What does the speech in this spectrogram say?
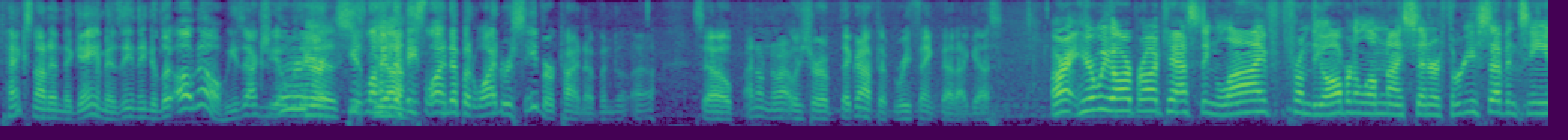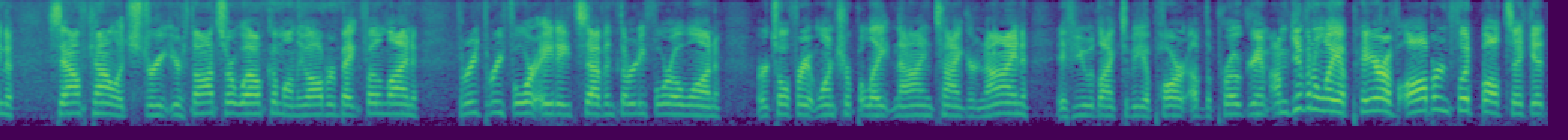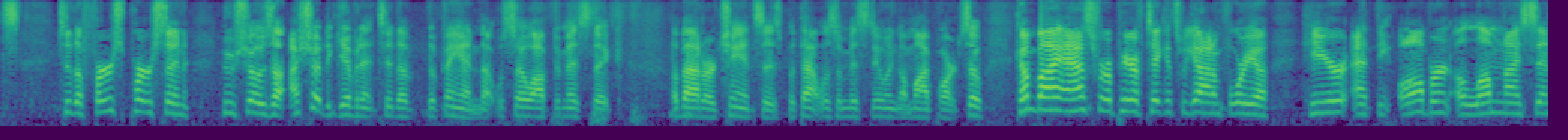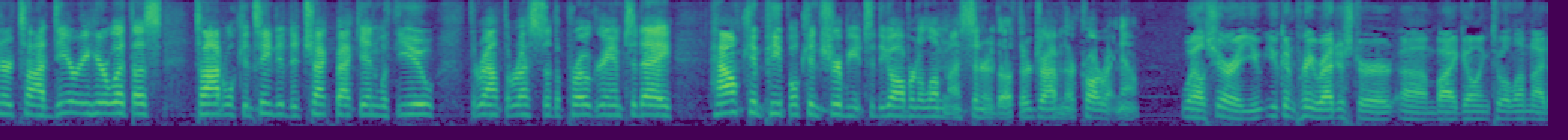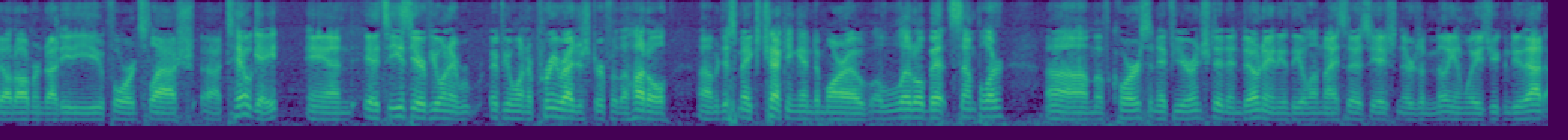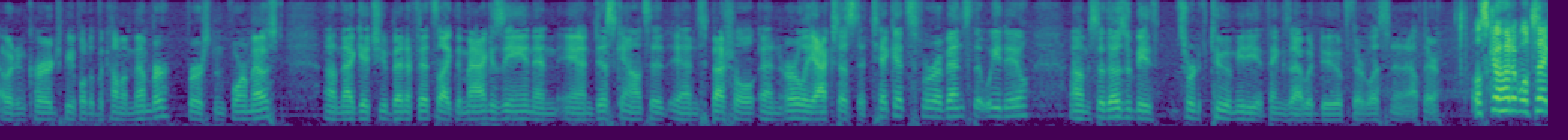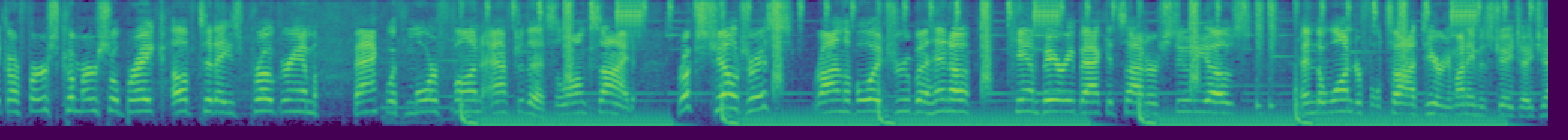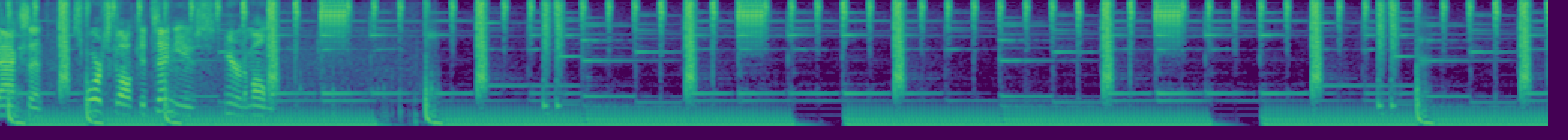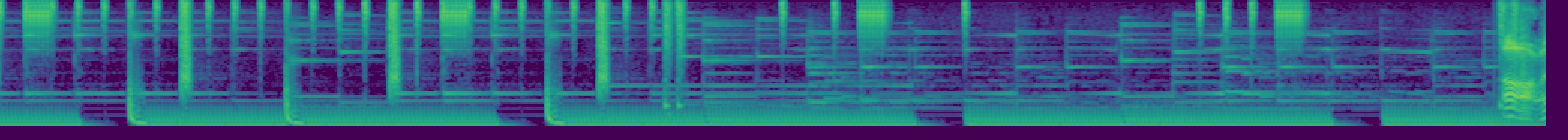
Tank's not in the game, is he? And then you'd look, oh no, he's actually over There he there. He's lined Yeah. up. He's lined up at wide receiver, kind of. And uh, so I don't know, not really sure. They're gonna have to rethink that, I guess. All right, here we are broadcasting live from the Auburn Alumni Center, 317 South College Street. Your thoughts are welcome on the Auburn Bank phone line, 334 887 3401, or toll free at 1 9 Tiger 9 if you would like to be a part of the program. I'm giving away a pair of Auburn football tickets to the first person who shows up. I shouldn't have given it to the, the fan that was so optimistic about our chances, but that was a misdoing on my part. So come by, ask for a pair of tickets. We got them for you here at the Auburn Alumni Center. Todd Deary here with us. Todd will continue to check back in with you throughout the rest of the program today. How can people contribute to the Auburn Alumni Center, though, if they're driving their car right now? Well, sure. You, you can pre-register um, by going to alumni.auburn.edu forward slash uh, tailgate, and it's easier if you want to if you want to pre-register for the huddle. Um, it just makes checking in tomorrow a little bit simpler, um, of course. And if you're interested in donating to the Alumni Association, there's a million ways you can do that. I would encourage people to become a member first and foremost. Um, that gets you benefits like the magazine and, and discounts and special and early access to tickets for events that we do. Um, so those would be sort of two immediate things I would do if they're listening out there. Let's go ahead and we'll take our first commercial break of today's program. Back with more fun after this, alongside Brooks Childress, Ryan Lavoie, Drew Bahena, Cam Berry back inside our studios, and the wonderful Todd Deary. My name is JJ Jackson. Sports Call continues here in a moment.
